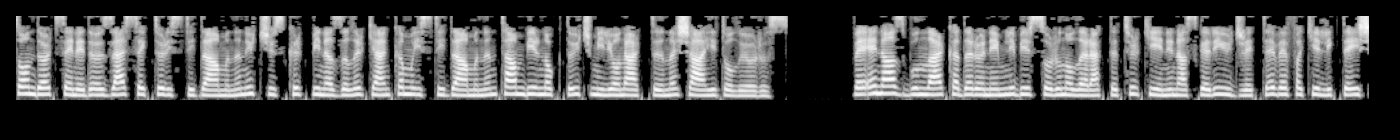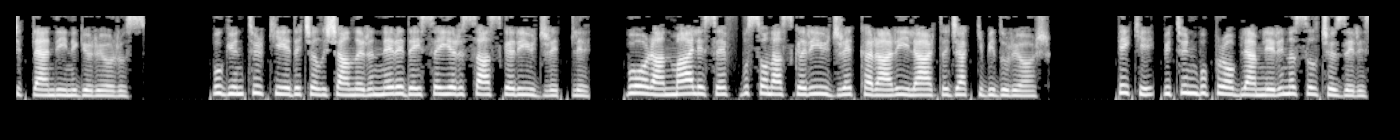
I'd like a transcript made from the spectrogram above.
son 4 senede özel sektör istihdamının 340 bin azalırken kamu istihdamının tam 1.3 milyon arttığına şahit oluyoruz. Ve en az bunlar kadar önemli bir sorun olarak da Türkiye'nin asgari ücrette ve fakirlikte eşitlendiğini görüyoruz. Bugün Türkiye'de çalışanların neredeyse yarısı asgari ücretli. Bu oran maalesef bu son asgari ücret kararı ile artacak gibi duruyor. Peki, bütün bu problemleri nasıl çözeriz?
